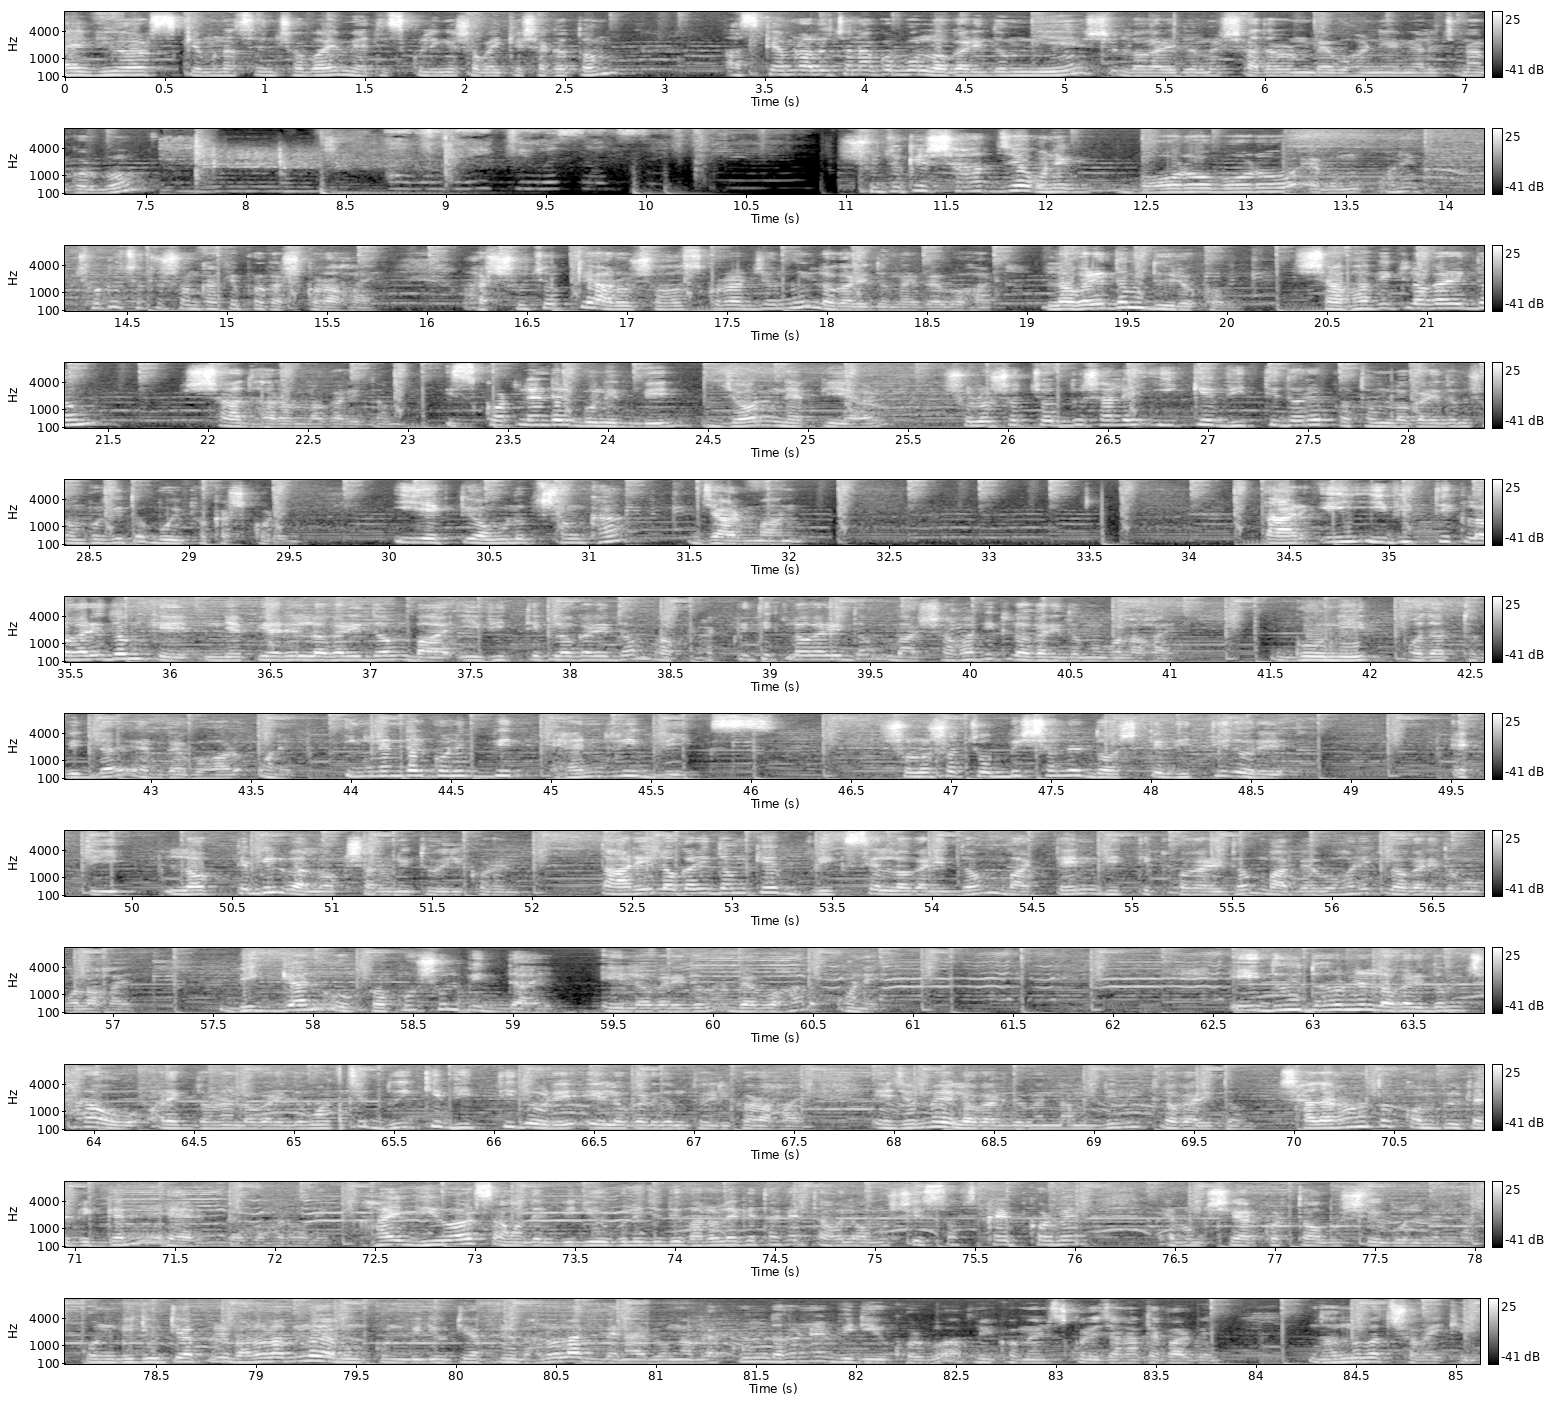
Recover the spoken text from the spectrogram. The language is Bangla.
হাই ভিউয়ার্স কেমন আছেন সবাই? ম্যাথ স্কুলিংয়ে সবাইকে স্বাগতম। আজকে আমরা আলোচনা করব লগারিদম নিয়ে। লগারিদমের সাধারণ ব্যবহার নিয়ে আমি আলোচনা করব। সূচকের সাহায্যে অনেক বড় বড় এবং অনেক ছোট ছোট সংখ্যাকে প্রকাশ করা হয়। আর সূচককে আরও সহজ করার জন্যই লগারিদমের ব্যবহার। লগারিদম দুই রকম। স্বাভাবিক লগারিদম সাধারণ লগারিদম স্কটল্যান্ডের গণিতবিদ জন নেপিয়ার ষোলোশো সালে ই কে ভিত্তি ধরে প্রথম লগারিদম সম্পর্কিত বই প্রকাশ করেন। ই একটি অমূলত সংখ্যা, যার মান। তার এই ই ভিত্তিক লগারিদমকে নেপিয়ারের লগারিদম বা ই ভিত্তিক লগারিদম বা প্রাকৃতিক লগারিদম বা স্বাভাবিক লগারিদমও বলা হয়। গণিত পদার্থবিদ্যায় এর ব্যবহার অনেক। ইংল্যান্ডের গণিতবিদ হেনরি ব্রিক্স ষোলোশো চব্বিশ সালে দশকে ভিত্তি ধরে একটি লগ টেবিল বা লগ সারণী তৈরি করেন। তার এই লগারিদমকে ব্রিক্সের লগারিদম বা টেন ভিত্তিক লগারিদম বা ব্যবহারিক লগারিদমও বলা হয়। বিজ্ঞান ও প্রকৌশল বিদ্যায় এই লগারিদমের ব্যবহার অনেক। এই দুই ধরনের লগারিদম ছাড়াও আরেক ধরনের লগারিদম আছে, দুইকে ভিত্তি ধরে এই লগারিদম তৈরি করা হয়। এই জন্য এই লগারিদমের নাম ডিমিক লগারিদম সাধারণত কম্পিউটার বিজ্ঞানে এর ব্যবহার অনেক। হাই ভিউয়ার্স আমাদের ভিডিওগুলি যদি ভালো লেগে থাকে, তাহলে অবশ্যই সাবস্ক্রাইব করবেন এবং শেয়ার করতে অবশ্যই বলবেন না। কোন ভিডিওটি আপনার ভালো লাগল এবং কোন ভিডিওটি আপনার ভালো লাগবে না এবং আমরা কোন ধরনের ভিডিও করব, আপনি কমেন্টস করে জানাতে পারবেন। ধন্যবাদ সবাইকে।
